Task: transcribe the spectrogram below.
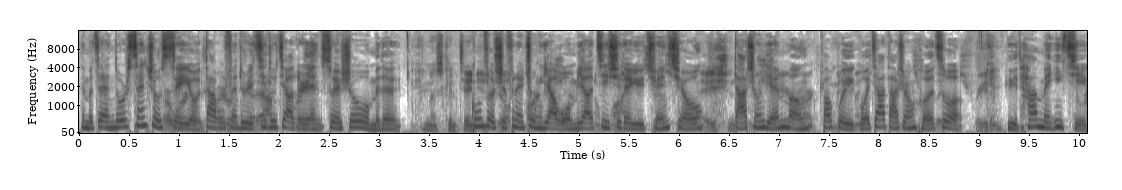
那么在 North Central State 有大部分都是基督教的人，所以说我们的工作十分的重要。我们要继续的与全球达成联盟，包括与国家达成合作，与他们一起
